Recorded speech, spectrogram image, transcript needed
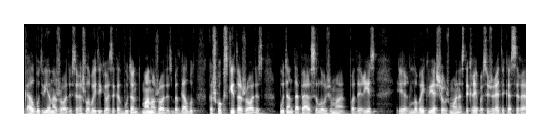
galbūt vienas žodis, ir aš labai tikiuosi, kad būtent mano žodis, bet galbūt kažkoks kitas žodis būtent tą persilaužimą padarys. Ir labai kvieščiau žmonės tikrai pasižiūrėti, kas yra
